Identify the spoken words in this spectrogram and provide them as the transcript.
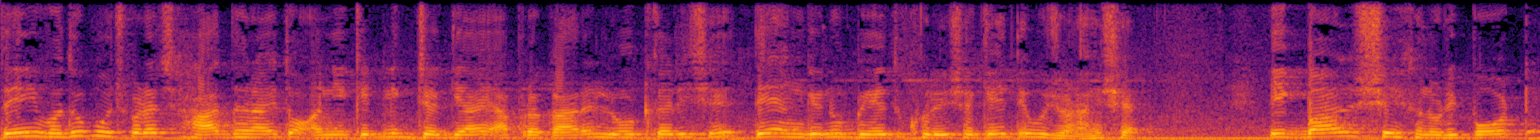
તેની વધુ પૂછપરછ હાથ ધરાય તો અન્ય કેટલીક જગ્યાએ આ પ્રકારે લૂંટ કરી છે, તે અંગેનું ભેદ ખુલી શકે તેવું જણાય છે. ઇકબાલ શેખનો report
